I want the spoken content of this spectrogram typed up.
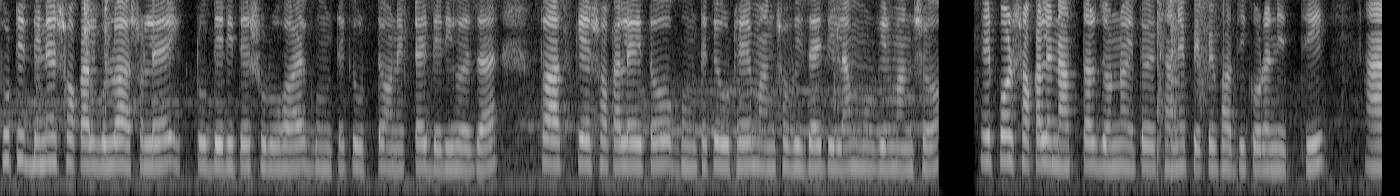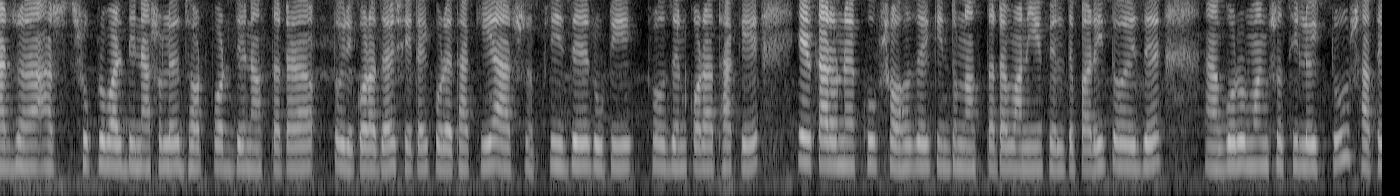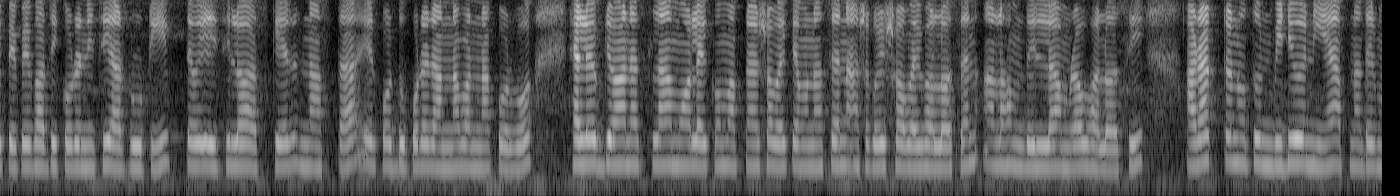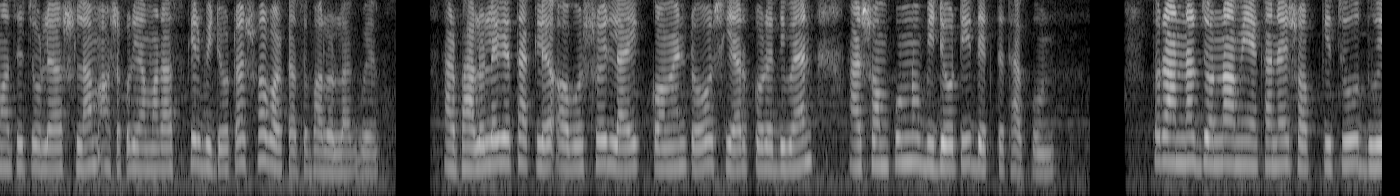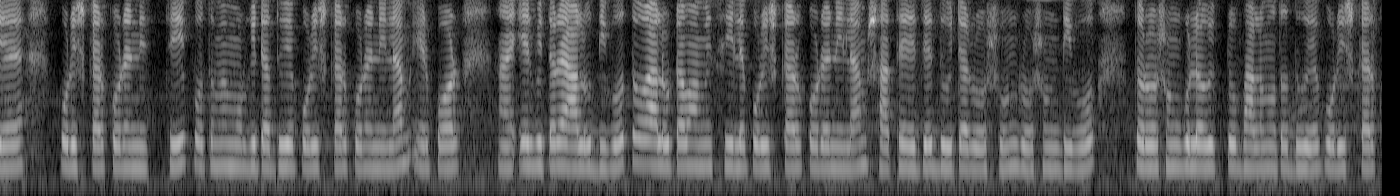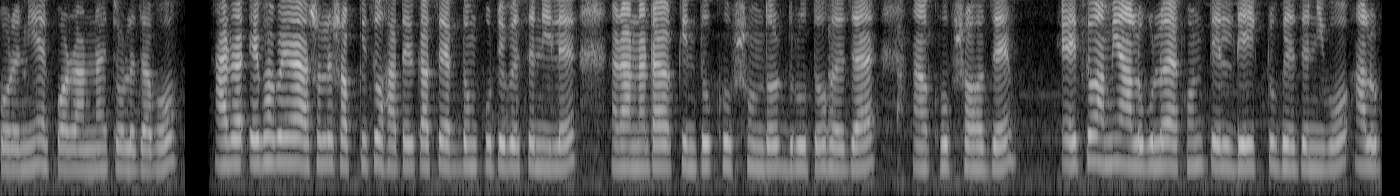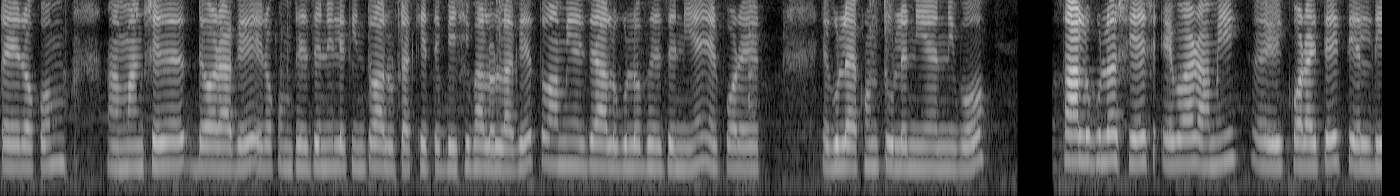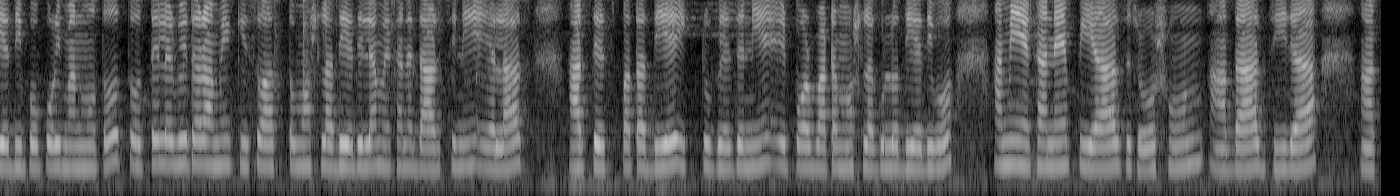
ছুটির দিনের সকালগুলো আসলে একটু দেরিতে শুরু হয়, ঘুম থেকে উঠতে অনেকটাই দেরি হয়ে যায়। তো আজকে সকালেই তো ঘুম থেকে উঠে মাংস ভিজাই দিলাম, মুরগির মাংস। এরপর সকালে নাস্তার জন্য এই তো এখানে পেঁপে ভাজি করে নিচ্ছি। আর শুক্রবার দিন আসলে ঝটপট যে নাস্তাটা তৈরি করা যায় সেটাই করে থাকি। আর ফ্রিজে রুটি ফ্রোজেন করা থাকে, এর কারণে খুব সহজেই কিন্তু নাস্তাটা বানিয়ে ফেলতে পারি। তো এই যে গরুর মাংস ছিল একটু, সাথে পেঁপে ভাজি করে নিচ্ছি আর রুটি। তো এই ছিল আজকের নাস্তা। এরপর দুপুরে রান্না বান্না করব। হ্যালো এভরিওয়ান, আসসালামু আলাইকুম। আপনারা সবাই কেমন আছেন? আশা করি সবাই ভালো আছেন। আলহামদুলিল্লাহ, আমরাও ভালো আছি। আর একটা নতুন ভিডিও নিয়ে আপনাদের মাঝে চলে আসলাম। আশা করি আমার আজকের ভিডিওটা সবার কাছে ভালো লাগবে। আর ভালো লেগে থাকলে অবশ্যই লাইক, কমেন্ট ও শেয়ার করে দিবেন। আর সম্পূর্ণ ভিডিওটি দেখতে থাকুন। তো রান্নার জন্য আমি এখানে সব কিছু ধুয়ে পরিষ্কার করে নিচ্ছি। প্রথমে মুরগিটা ধুয়ে পরিষ্কার করে নিলাম। এরপর এর ভিতরে আলু দিব। তো আলুটাও আমি ছিলে পরিষ্কার করে নিলাম। সাথে যে দুইটা রসুন রসুন দিব। তো রসুনগুলোও একটু ভালো মতো ধুয়ে পরিষ্কার করে নিয়ে এরপর রান্নায় চলে যাব। আর এভাবে আসলে সব কিছু হাতের কাছে একদম কুটে বেছে নিলে রান্নাটা কিন্তু খুব সুন্দর, দ্রুত হয়ে যায় খুব সহজে। এই তো আমি আলুগুলো এখন তেল দিয়ে একটু ভেজে নিব। আলুটা এরকম মাংসে দেওয়ার আগে এরকম ভেজে নিলে কিন্তু আলুটা খেতে বেশি ভালো লাগে। তো আমি এই যে আলুগুলো ভেজে নিয়ে এরপরে এগুলো এখন তুলে নিয়ে নিব। তো আলুগুলো শেষ, এবার আমি এই কড়াইতেই তেল দিয়ে দিব পরিমাণ মতো। তো তেলের ভিতর আমি কিছু আস্ত মশলা দিয়ে দিলাম, এখানে দারচিনি, এলাচ আর তেজপাতা দিয়ে একটু ভেজে নিয়ে এরপর বাটা মশলাগুলো দিয়ে দিব। আমি এখানে পেঁয়াজ, রসুন, আদা, জিরা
